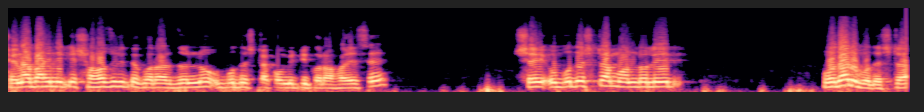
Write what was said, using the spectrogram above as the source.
সেনাবাহিনীকে সহযোগিতা করার জন্য উপদেষ্টা কমিটি করা হয়েছে। সেই উপদেষ্টা মণ্ডলীর প্রধান উপদেষ্টা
